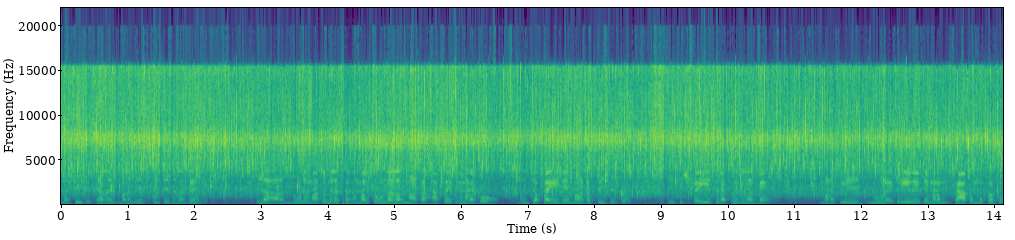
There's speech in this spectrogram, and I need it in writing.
ఇలా పీసెస్ అనేది మనం వేసుకుంటే ఏంటంటే ఇలా నూనె మాత్రం ఇలా సగం వరకే ఉండాలన్నమాట. అప్పుడైతే మనకు మంచిగా ఫ్రై అవుతాయి అన్నమాట పీసెస్ ఈ ఫిష్ ఫ్రై చేసేటప్పుడు ఏంటంటే మనకి నూనె అయితే ఏదైతే మనం చేప ముక్కకు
